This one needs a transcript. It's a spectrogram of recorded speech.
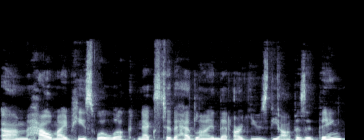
um, how my piece will look next to the headline that argues the opposite thing.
